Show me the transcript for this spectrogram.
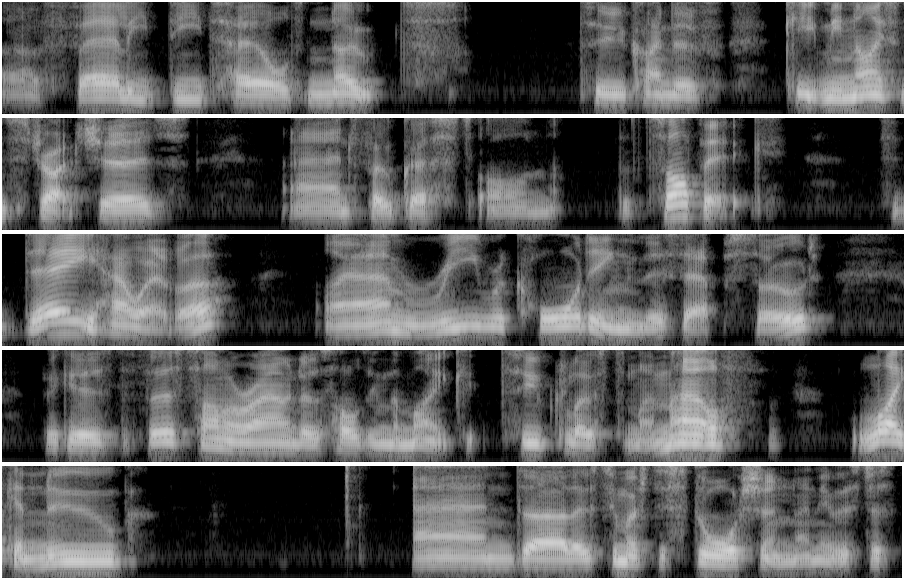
uh, fairly detailed notes to kind of keep me nice and structured and focused on the topic. Today, however, I am re-recording this episode because the first time around I was holding the mic too close to my mouth, like a noob, and uh, there was too much distortion and it was just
